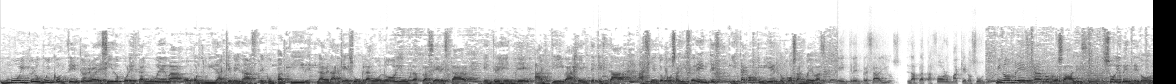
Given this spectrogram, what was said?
muy pero muy contento y agradecido por esta nueva oportunidad que me das de compartir. La verdad que es un gran honor y un gran placer estar entre gente activa, gente que está haciendo cosas diferentes y está construyendo cosas nuevas. Entre empresarios, la plataforma que nos une. Mi nombre es Carlos Rosales, soy vendedor.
